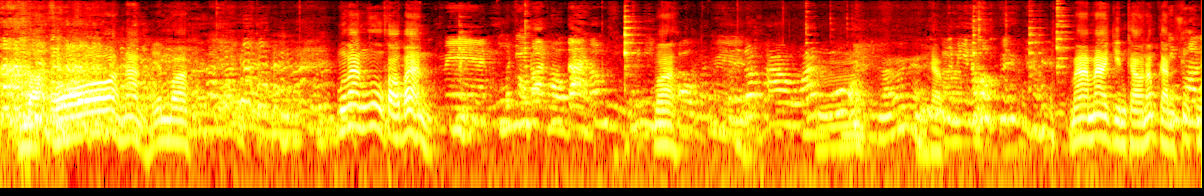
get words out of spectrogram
มากบอกโอ้นั่นเห็นบ่เมื่อบ้านงูเข้าบ้านแม่งูเข่าบ้านภาษาท่องสูงบ่แม่นกเอาไว้งูนี่ครับมันนี่นกเลยมามากินข้าวน้ำกันสุขุ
